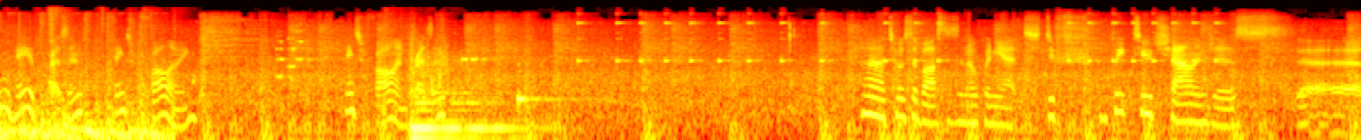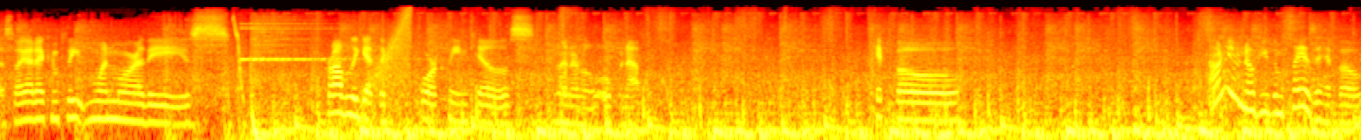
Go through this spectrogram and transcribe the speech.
Oh, hey, present. Thanks for following. Thanks for following, present. Ah, Tosa boss isn't open yet. Def complete two challenges. Uh, so I gotta complete one more of these. Probably get the four clean kills, and then it'll open up. Hippo. I don't even know if you can play as a hippo.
